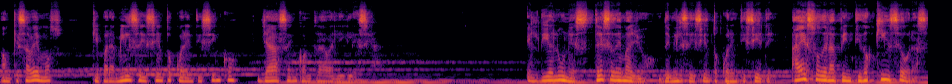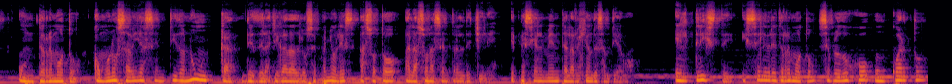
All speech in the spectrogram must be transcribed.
aunque sabemos que para 1645 ya se encontraba en la iglesia. El día lunes 13 de mayo de 1647, a eso de las 22.15 horas, un terremoto, como no se había sentido nunca desde la llegada de los españoles, azotó a la zona central de Chile, especialmente a la región de Santiago. El triste y célebre terremoto se produjo un cuarto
